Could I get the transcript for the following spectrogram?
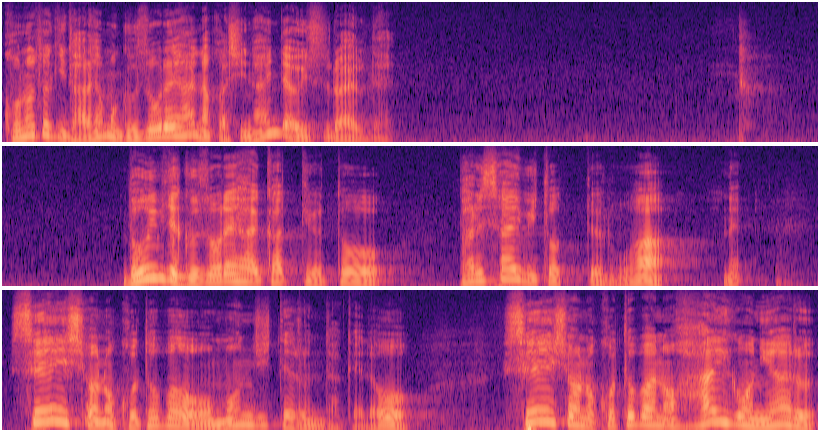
この時誰も偶像礼拝なんかしないんだよイスラエルで。どういう意味で偶像礼拝かっていうとパリサイ人っていうのはね聖書の言葉を重んじてるんだけど聖書の言葉の背後にある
